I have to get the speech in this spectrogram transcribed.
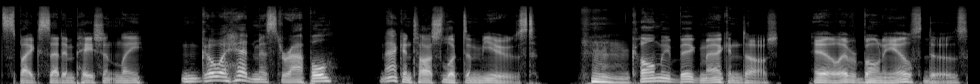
Spike said impatiently. Go ahead, Mr. Apple. Macintosh looked amused. Hmm, call me Big Macintosh. Hell, everybody else does.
